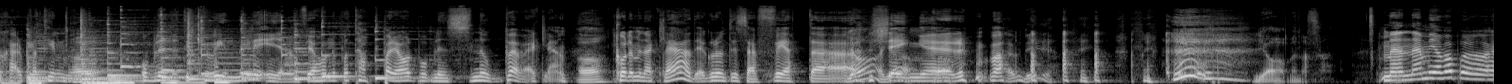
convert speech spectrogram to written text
skärpa till mig och bli lite kvinnlig igen. För jag håller på att tappa det. Jag håller på att bli en snubbe verkligen. Ja. Kolla mina kläder. Jag går runt i så här feta Ja, ja, kängor. ja. Ja, men det är Ja, men alltså. Men, nej, men jag var på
